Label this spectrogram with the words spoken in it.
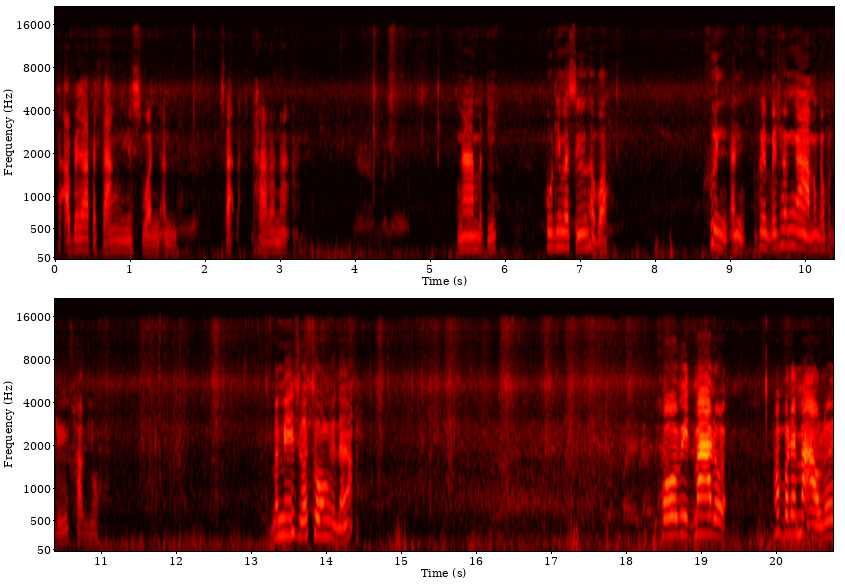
ถ้าเอาไปลาไปตั้งอยู่ในสวนอันสาธารณะงามมันเอางามมาติผู้ที่มาซื้อค่ะบ่ ขึ้น อันขึ้นไปเทิงงามันก็พอดีคักอยู่ มันมีเสวนทรงอยู่นะ โควิดมาโดยเขาไม่ได้มาเอาเลย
